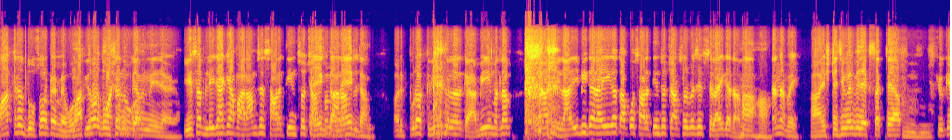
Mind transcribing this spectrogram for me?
मात्र दो सौ रुपए में वो मात्र दो सौ रुपया में मिल जाएगा। ये सब ले जाके आप आराम से साढ़े तीन सौ चार सौ एकदम से और पूरा क्रीम कलर का अभी मतलब अगर आप सिलाई भी कराइएगा तो आपको साढ़े तीन सौ चार सौ रुपए सिर्फ़ सिलाई का दाम है। हाँ हाँ। ना भाई? हाँ स्ट्रेचेबल भी देख सकते हैं आप। क्योंकि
